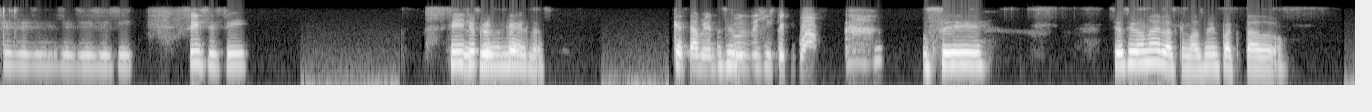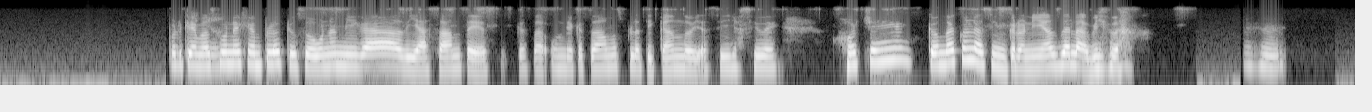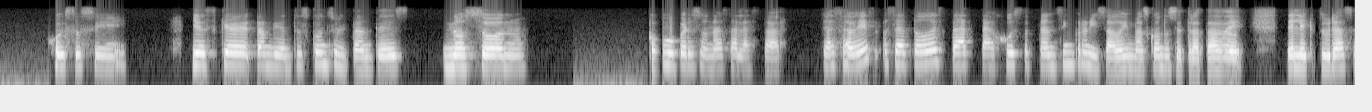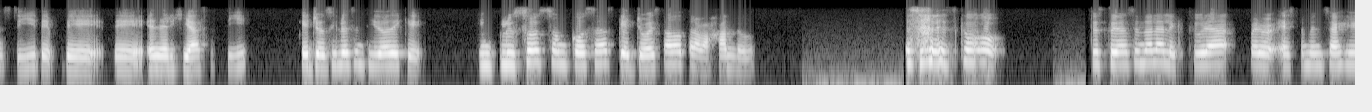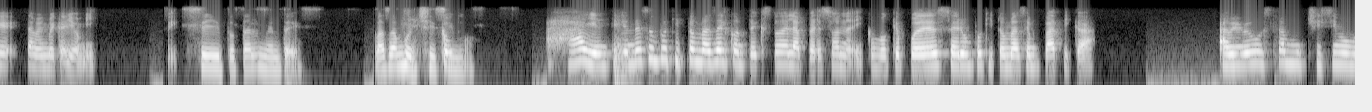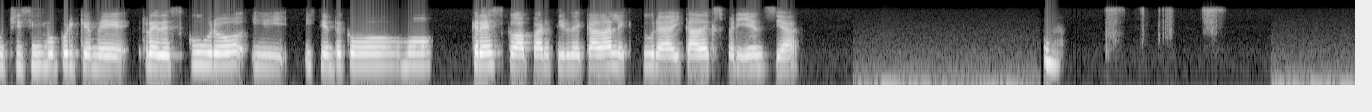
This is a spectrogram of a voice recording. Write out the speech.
Sí, sí, sí, sí, sí, sí, sí. Sí, sí, sí. Sí, yo creo que, que también tú dijiste, wow. Sí, sí ha sido una de las que más me ha impactado. Porque además fue un ejemplo que usó una amiga días antes, que está, un día que estábamos platicando y así, yo así de, Oye, ¿qué onda con las sincronías de la vida? Justo sí. Y es que también tus consultantes no son como personas al azar, ya sabes, o sea, todo está tan justo, tan sincronizado y más cuando se trata de, lecturas así, de, de, de, energías así, que yo sí lo he sentido de que incluso son cosas que yo he estado trabajando. O sea, es como, te estoy haciendo la lectura, pero este mensaje también me cayó a mí. Sí, totalmente. Pasa muchísimo. Ajá, y entiendes un poquito más del contexto de la persona y como que puedes ser un poquito más empática. A mí me gusta muchísimo, muchísimo porque me redescubro y, y siento como crezco a partir de cada lectura y cada experiencia.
